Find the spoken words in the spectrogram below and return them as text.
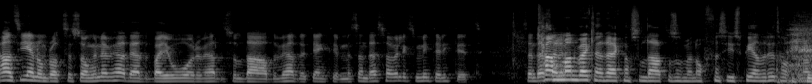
hans genombrottssäsonger när vi hade Adebayor och vi hade Soldado, vi hade ett gäng till, men sen dess har vi liksom inte riktigt... Sen Kan det- man verkligen räkna Soldato som en offensiv spelare i Tottenham?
